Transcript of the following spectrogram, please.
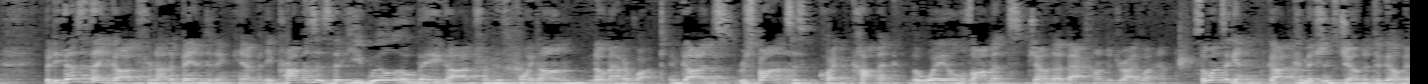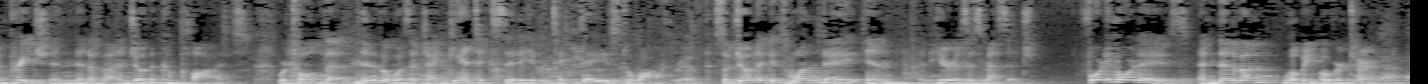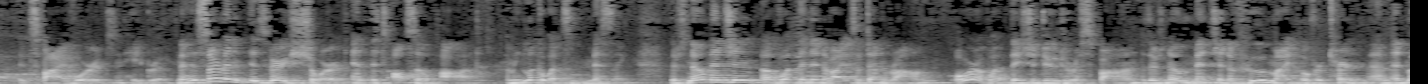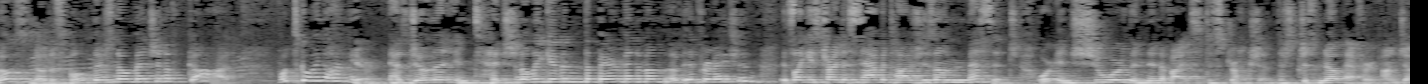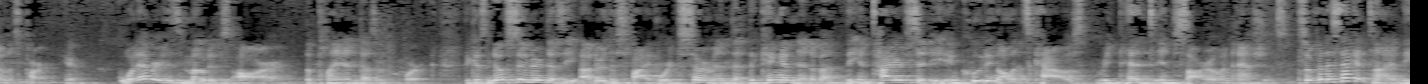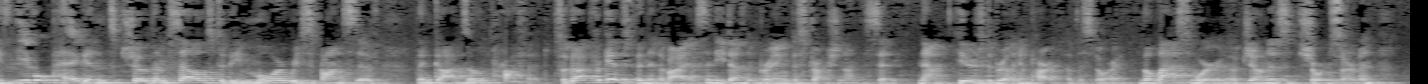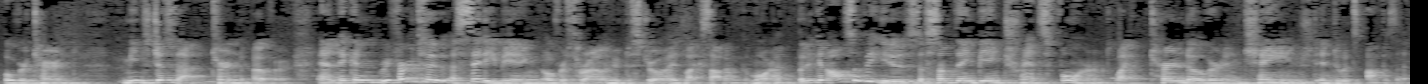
But he does thank God for not abandoning him, and he promises that he will obey God from this point on, no matter what. And God's response is quite comic. The whale vomits Jonah back onto dry land. So once again, God commissions Jonah to go and preach in Nineveh, and Jonah complies. We're told that Nineveh was a gigantic city, it would take days to walk through. So Jonah gets one day in, and here is his message. Forty more days and Nineveh will be overturned. It's five words in Hebrew. Now his sermon is very short and it's also odd. I mean, look at what's missing. There's no mention of what the Ninevites have done wrong or of what they should do to respond. There's no mention of who might overturn them and most noticeable, there's no mention of God. What's going on here? Has Jonah intentionally given the bare minimum of information? It's like he's trying to sabotage his own message or ensure the Ninevites' destruction. There's just no effort on Jonah's part here. Whatever his motives are, the plan doesn't work. Because no sooner does he utter this five word sermon that the king of Nineveh, the entire city, including all its cows, repent in sorrow and ashes. So for the second time, these evil pagans show themselves to be more responsive than God's own prophet. So God forgives the Ninevites and he doesn't bring destruction on the city. Now, here's the brilliant part of the story. The last word of Jonah's short sermon, overturned, means just that, turned over. And it can refer to a city being overthrown or destroyed, like Sodom and Gomorrah, but it can also be used of something being transformed, like turned over and changed into its opposite.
